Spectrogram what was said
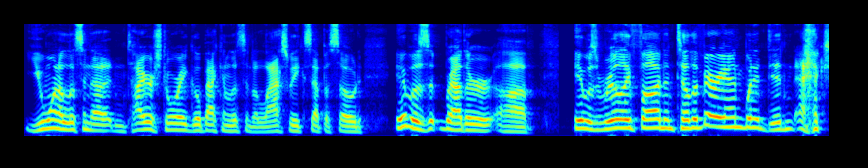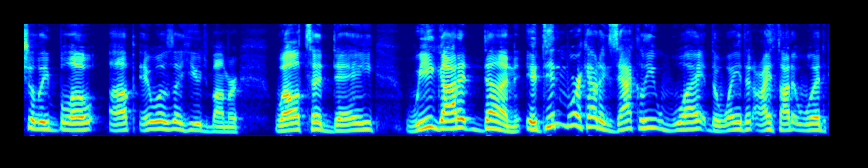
you want to listen to that entire story, go back and listen to last week's episode. It was rather, uh, it was really fun until the very end when it didn't actually blow up. It was a huge bummer. Well, today we got it done. It didn't work out exactly what the way that I thought it would.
